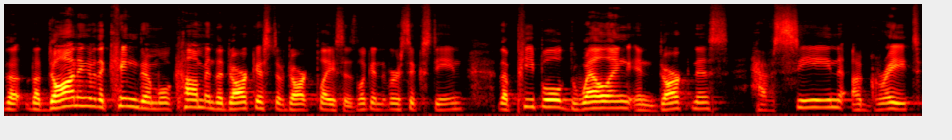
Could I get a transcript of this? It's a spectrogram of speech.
the, the dawning of the kingdom will come in the darkest of dark places. Look at verse 16. The people dwelling in darkness have seen a great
